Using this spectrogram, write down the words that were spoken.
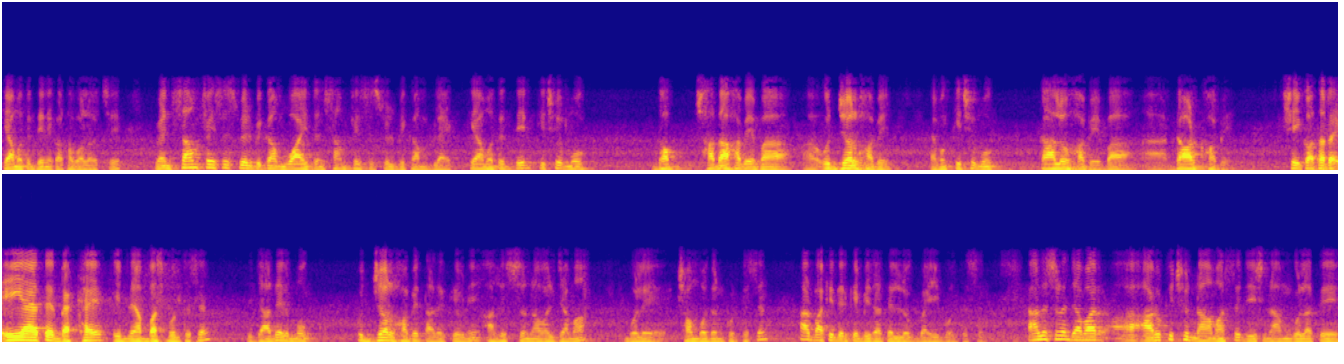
কেয়ামতের দিনের কথা বলা হচ্ছে, when some faces will become white and some faces will become black, কেয়ামতের দিন কিছু মুখ ধব সাদা হবে বা উজ্জ্বল হবে এবং কিছু মুখ কালো হবে বা ডার্ক হবে। সেই কথাটা এই আয়াতের ব্যাখ্যায় ইবনে আব্বাস বলতেছেন যে যাদের মুখ উজ্জ্বল হবে তাদেরকে উনি আহলুসুন্নাওয়াল জামা বলে সম্বোধন করতেছেন আর বাকিদেরকে বিদাতের লোক বাই বলতেছেন। আহলুসুন্না জামার আরও কিছু নাম আছে যে নামগুলাতে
